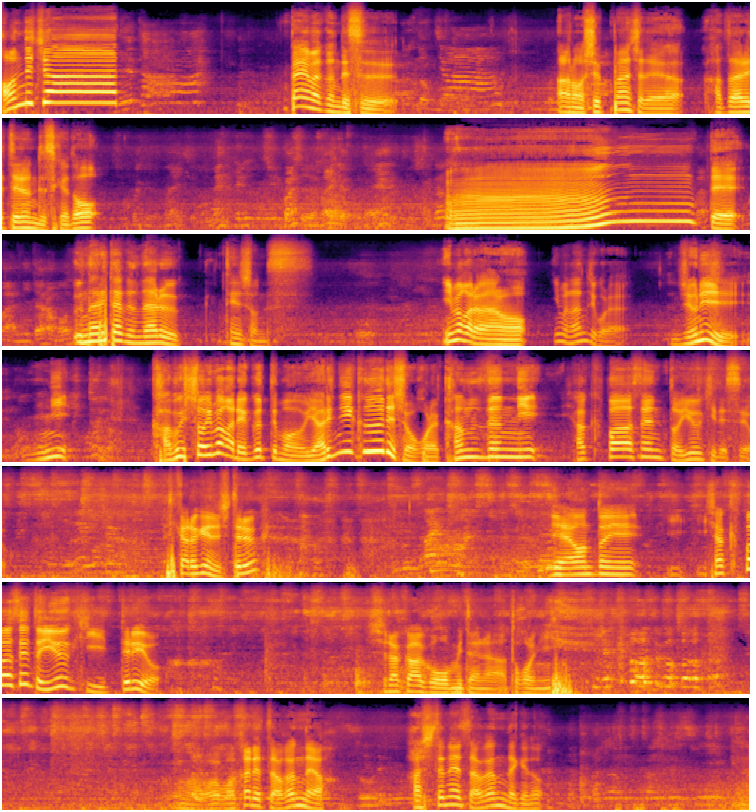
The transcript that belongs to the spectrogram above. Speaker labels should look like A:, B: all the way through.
A: こんにちは田山くんです。あの、出版社で働いてるんですけど、うーんって、
B: うな
A: りたくなるテンションです。今からあの、今何時これ ?12 時に、歌舞伎町今から行くってもうやりに行くでしょこれ完全に100%勇気ですよ。光源氏知ってる？いや、本当に、100%勇気いってるよ。白川郷みたいなところに。もう分かるやつは分かんだよ。走ってないやつは分かんだけど。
